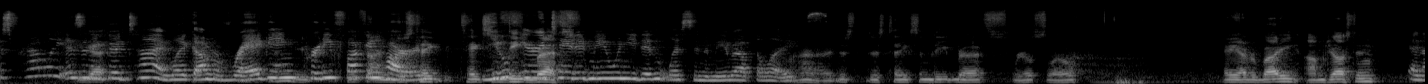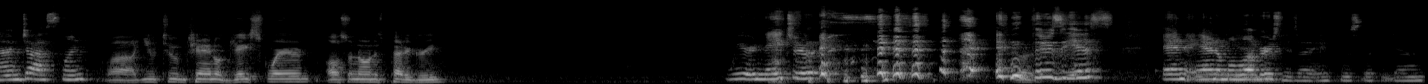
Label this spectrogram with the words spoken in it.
This probably isn't You a good time. Like I'm ragging pretty You're fucking fine. hard. Just take, take some you deep irritated breaths. me when you didn't listen to me about the lights. All right, just just take some deep breaths, real slow. Hey everybody, I'm Justin. And I'm Jocelyn. Uh, YouTube channel J Squared, also known as Pedigree. We're nature enthusiasts and animal lovers. As I was looking down,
